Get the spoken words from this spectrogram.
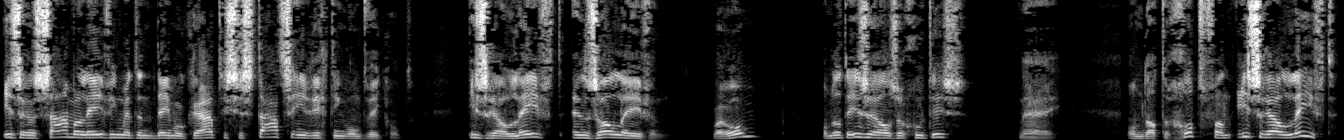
is er een samenleving met een democratische staatsinrichting ontwikkeld. Israël leeft en zal leven. Waarom? Omdat Israël zo goed is? Nee, omdat de God van Israël leeft.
